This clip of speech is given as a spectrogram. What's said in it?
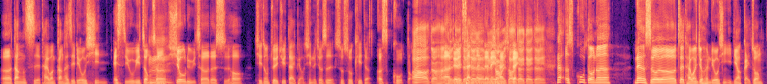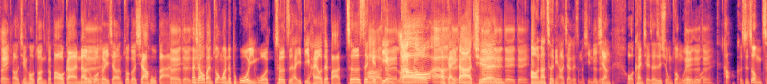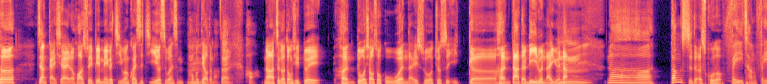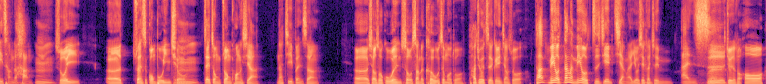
呃当时台湾刚开始流行 SUV 这种车休旅车的时候，其中最具代表性的就是 Suzuki 的 Escudo 啊，对啊，对三门的那台，对对对，那 Escudo 呢？那个时候在台湾就很流行，一定要改装。对哦，前后装个保杆，那如果可以，像装个下护板。对对。那下护板装完了不过瘾，我车子还一定还要再把车身给垫高啊，改大圈。对对对。哦，那车顶还要加个什么行李箱？哦，看起来才是雄壮威武。对对对。好，可是这种车这样改下来的话，随便没个几万块，是一二十万是跑不掉的嘛。对。好，那这个东西对很多销售顾问来说，就是一。个很大的利润来源了。嗯，那当时的 Escudo 非常非常的夯，嗯，所以呃算是供不应求。嗯，在这种状况下，那基本上呃销售顾问手上的客户这么多，他就会直接跟你讲说，他没有，当然没有直接讲了，有些可能就暗示，嗯、就是说哦。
